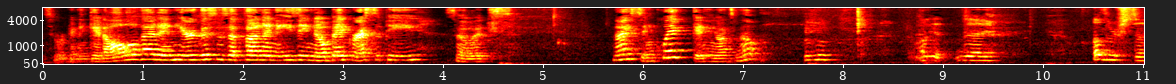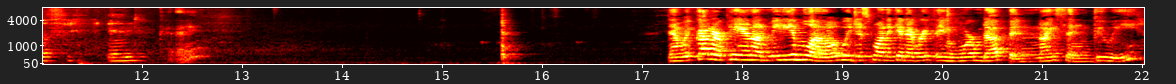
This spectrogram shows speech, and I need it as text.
So we're gonna get all of that in here. This is a fun and easy no-bake recipe, so it's nice and quick. And you want some help? Mhm. I'll get the other stuff in. Okay. Now we've got our pan on medium low. We just want to get everything warmed up and nice and gooey.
